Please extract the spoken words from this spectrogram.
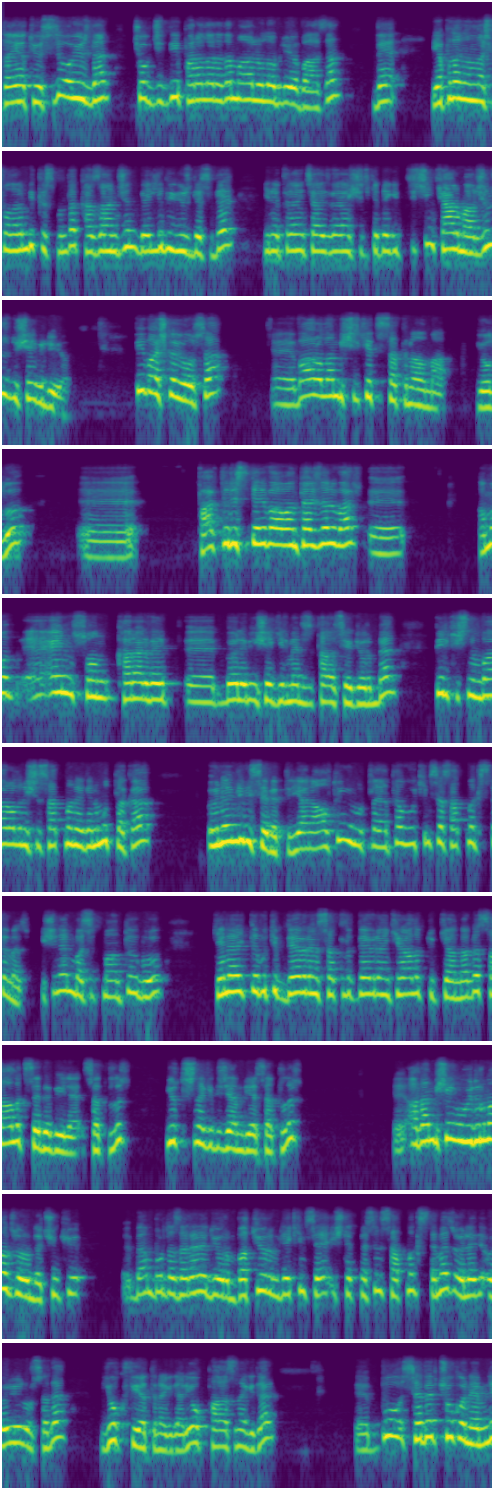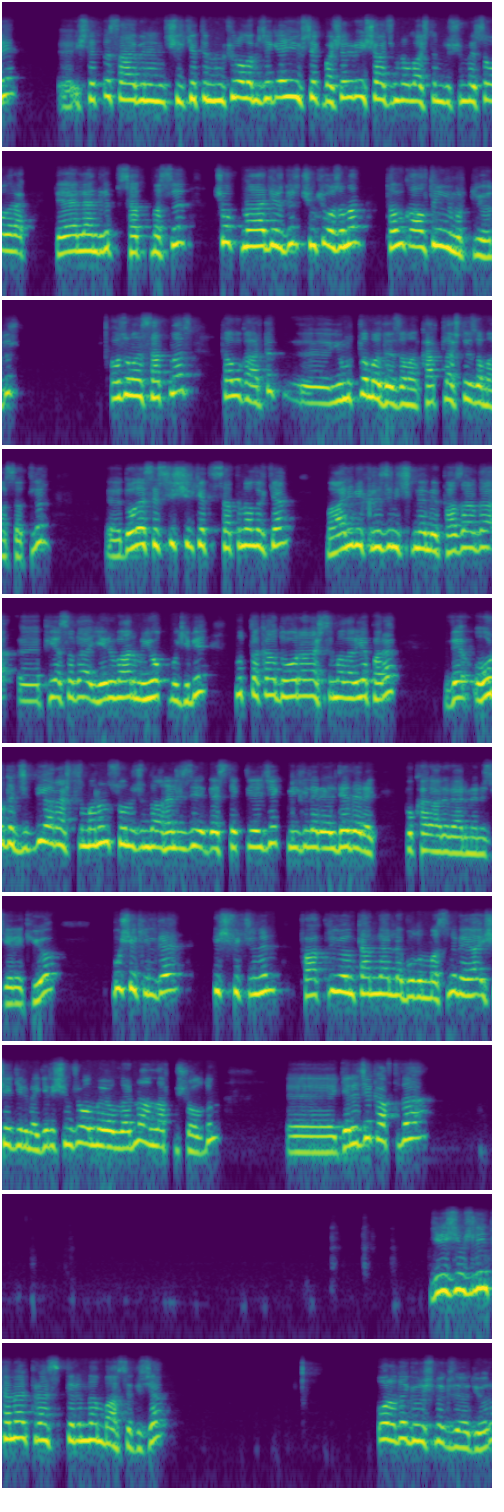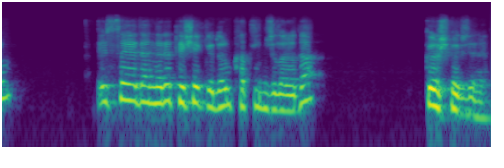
dayatıyor size. O yüzden çok ciddi paralara da mal olabiliyor bazen ve yapılan anlaşmaların bir kısmında kazancın belli bir yüzdesi de yine franchise veren şirkete gittiği için kar marjınız düşebiliyor. Bir başka yolsa e, var olan bir şirketi satın alma yolu. E, farklı riskleri ve avantajları var. E, ama en son karar verip e, böyle bir işe girmenizi tavsiye ediyorum ben. Bir kişinin var olan işi satma nedeni mutlaka önemli bir sebeptir. Yani altın yumurtlayan tavuğu kimse satmak istemez. İşin en basit mantığı bu. Genellikle bu tip devren satılık, devren kiralık dükkanlarda sağlık sebebiyle satılır. Yurt dışına gideceğim diye satılır. E, adam bir şey uydurmak zorunda. Çünkü e, ben burada zarar ediyorum, batıyorum diye kimse işletmesini satmak istemez. Öyle öyle olursa da yok fiyatına gider, yok pahasına gider. E, bu sebep çok önemli. E, işletme sahibinin şirketin mümkün olabilecek en yüksek başarı ve iş hacmine ulaştığını düşünmesi olarak değerlendirip satması çok nadirdir. Çünkü o zaman tavuk altın yumurtluyordur. O zaman satmaz. Tavuk artık yumurtlamadığı zaman, kartlaştığı zaman satılır. Dolayısıyla siz şirketi satın alırken mali bir krizin içinde mi, pazarda, e, piyasada yeri var mı yok mu gibi mutlaka doğru araştırmalar yaparak ve orada ciddi araştırmanın sonucunda analizi destekleyecek bilgiler elde ederek bu kararı vermeniz gerekiyor. Bu şekilde iş fikrinin farklı yöntemlerle bulunmasını veya işe girme, girişimci olma yollarını anlatmış oldum. Ee, gelecek haftada girişimciliğin temel prensiplerinden bahsedeceğim. Orada görüşmek üzere diyorum. E, seyredenlere teşekkür ediyorum. Katılımcılara da. Görüşmek üzere.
